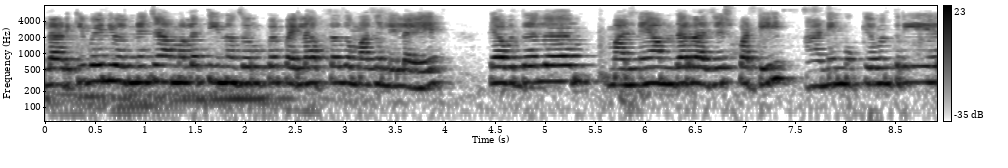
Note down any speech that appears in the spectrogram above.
लाडकी बहीण योजनेचे आम्हाला तीन हजार रुपये पहिला हप्ता जमा झालेला आहे. त्याबद्दल मान्य आमदार राजेश पाटील आणि मुख्यमंत्री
